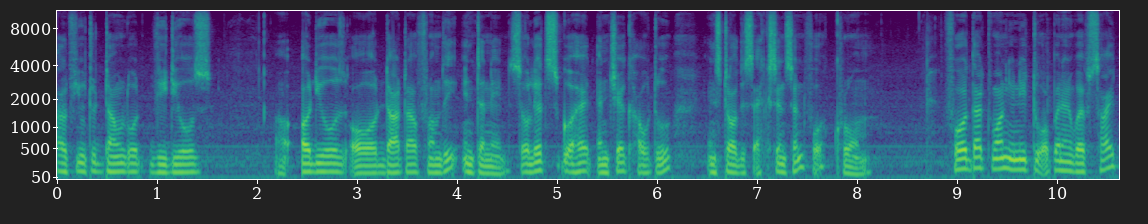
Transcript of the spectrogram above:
help you to download videos uh, audios or data from the internet. So let's go ahead and check how to install this extension for chrome for that one you need to open a website.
